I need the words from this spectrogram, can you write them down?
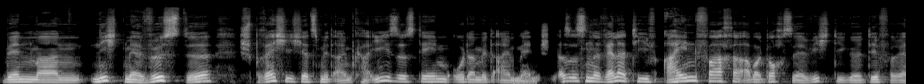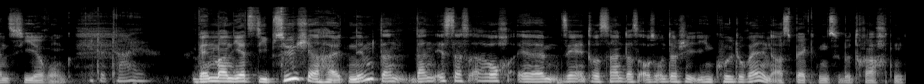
wenn man nicht mehr wüsste, spreche ich jetzt mit einem KI-System oder mit einem Menschen. Das ist eine relativ einfache, aber doch sehr wichtige Differenzierung. Ja, total. Wenn man jetzt die Psyche halt nimmt, dann, dann ist das auch äh, sehr interessant, das aus unterschiedlichen kulturellen Aspekten zu betrachten.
